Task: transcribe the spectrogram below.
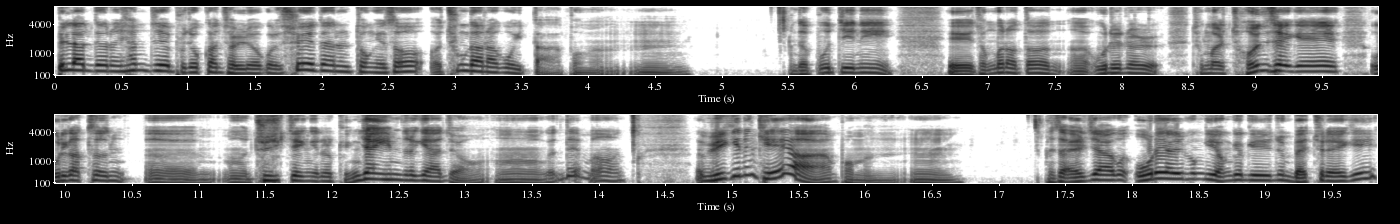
핀란드는 현재 부족한 전력을 스웨덴을 통해서 어, 충당하고 있다 보면 음. 근데 푸틴이 예, 정말 어떤 어, 우리를 정말 전 세계에 우리 같은 어, 어, 주식쟁이를 굉장히 힘들게 하죠. 어, 근데 뭐 위기는 기회야 보면. 음. 그래서 LG하고 올해 1분기 연결 기준 매출액이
